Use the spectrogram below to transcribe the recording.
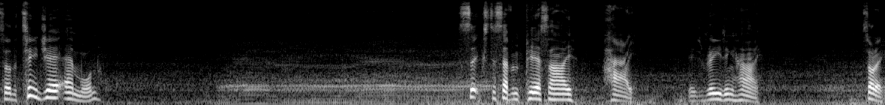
So the TJM one, six to seven psi high. It's reading high sorry,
